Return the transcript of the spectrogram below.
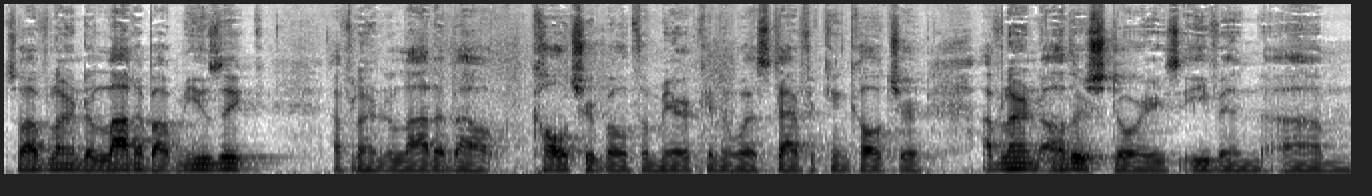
so I've learned a lot about music. I've learned a lot about culture, both American and West African culture. I've learned other stories, even um,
